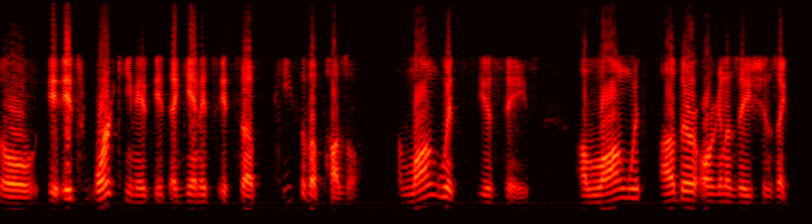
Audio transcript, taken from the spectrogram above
so it, it's working. It, it again, it's it's a piece of the puzzle, along with CSAs, along with other organizations like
